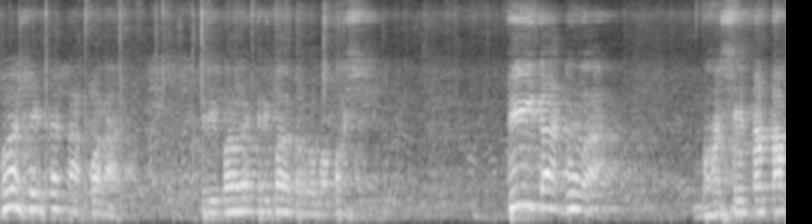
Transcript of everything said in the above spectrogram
masih tetap bola. Dribble dribble tunggu pas tiga dua masih tetap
